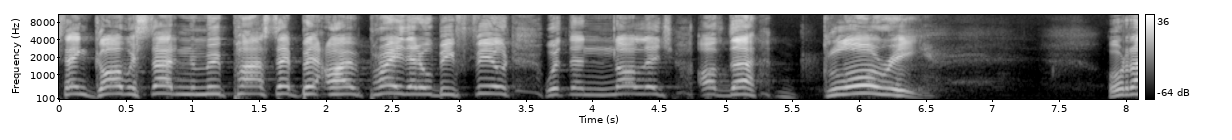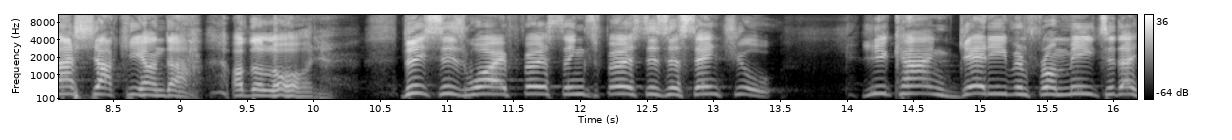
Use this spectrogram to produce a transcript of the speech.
Thank God we're starting to move past that. But I pray that it will be filled with the knowledge of the glory. of the Lord. This is why first things first is essential. You can't get even from me today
